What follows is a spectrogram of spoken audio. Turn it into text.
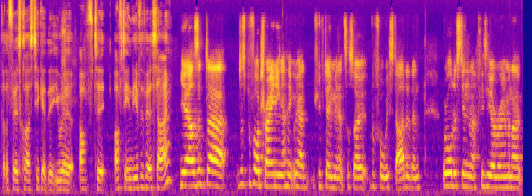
got the first class ticket that you were off to off to India for the first time. Yeah, I was at uh, just before training. I think we had 15 minutes or so before we started, and we're all just in the physio room, and I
